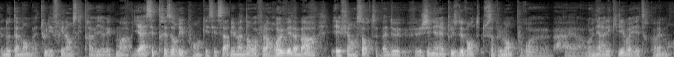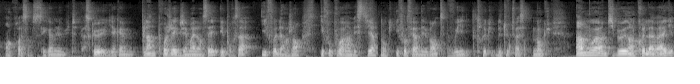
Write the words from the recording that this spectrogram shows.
euh, notamment bah, tous les freelances qui travaillent avec moi. Il y a assez de trésorerie pour encaisser ça. Mais maintenant, il va falloir relever la barre et faire en sorte bah, de générer plus de ventes, tout simplement pour bah, revenir à l'équilibre et être quand même en croissance. C'est quand même le but. Parce qu'il y a quand même plein de projets que j'aimerais lancer et pour ça, il faut de l'argent il faut pouvoir investir, donc il faut faire des ventes. Vous voyez le truc de toute façon. Donc un mois un petit peu dans le creux de la vague.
